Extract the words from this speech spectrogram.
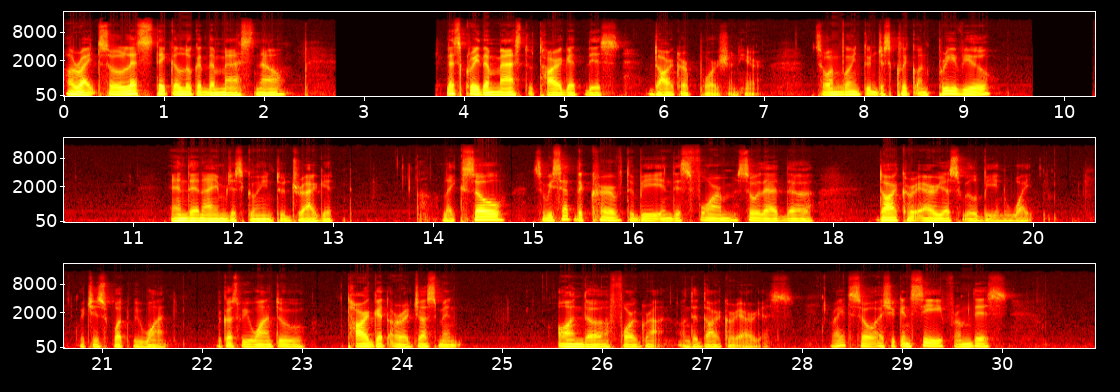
All right, so let's take a look at the mask now. Let's create a mask to target this darker portion here. So I'm going to just click on preview and then I'm just going to drag it like so. So we set the curve to be in this form so that the darker areas will be in white, which is what we want because we want to target our adjustment on the foreground, on the darker areas, right? So as you can see from this,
